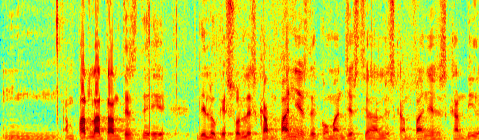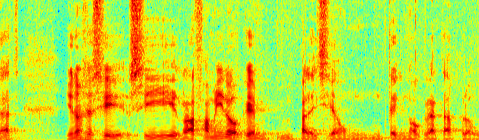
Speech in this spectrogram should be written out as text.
mm, han parlat antes de, de lo que són les campanyes, de com han gestionat les campanyes els candidats. Jo no sé si, si Rafa Miró, que em pareixia un tecnòcrata prou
